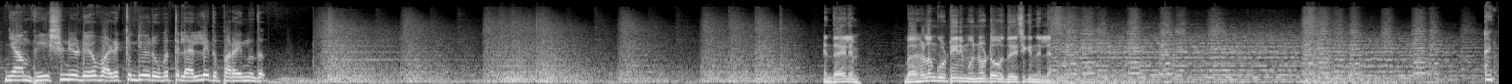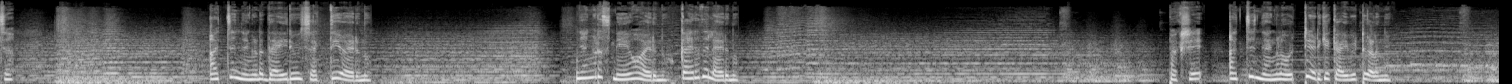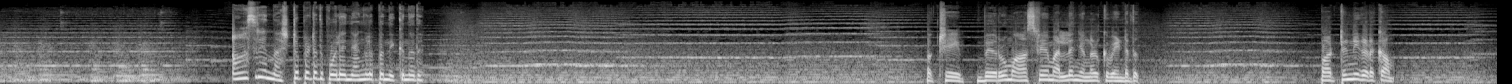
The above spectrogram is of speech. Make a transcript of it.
ഞാൻ ഭീഷണിയുടെയോ വഴക്കിന്റെയോ രൂപത്തിലല്ല ഇത് പറയുന്നത്. എന്തായാലും ബഹളം കൂട്ടിയും മുന്നോട്ടോ മുന്നോട്ട് ഉദ്ദേശിക്കുന്നില്ല. അച്ഛ അച്ഛൻ ഞങ്ങളുടെ ധൈര്യവും ശക്തിയുമായിരുന്നു. ഞങ്ങളുടെ സ്നേഹമായിരുന്നു കരുതലായിരുന്നു. പക്ഷേ അച്ഛൻ ഞങ്ങൾ ഒറ്റയടിക്ക് കൈവിട്ട് കളഞ്ഞു. ആശ്രയം നഷ്ടപ്പെട്ടതുപോലെ ഞങ്ങളിപ്പോ നിൽക്കുന്നത്. പക്ഷേ വെറും ആശ്രയമല്ല ഞങ്ങൾക്ക് വേണ്ടത്. പട്ടിണി കിടക്കാം.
